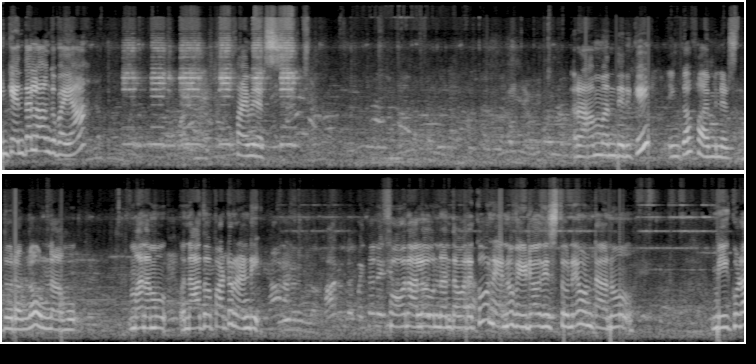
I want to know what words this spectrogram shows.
ఇంకెంత లాంగ్ భయ్యా? ఫైవ్ మినిట్స్. రామ్ మందిర్కి ఇంకా ఫైవ్ మినిట్స్ దూరంలో ఉన్నాము. మనము నాతో పాటు రండి. ఫోన్ అలో ఉన్నంత వరకు నేను వీడియో తీస్తూనే ఉంటాను. మీకు కూడా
